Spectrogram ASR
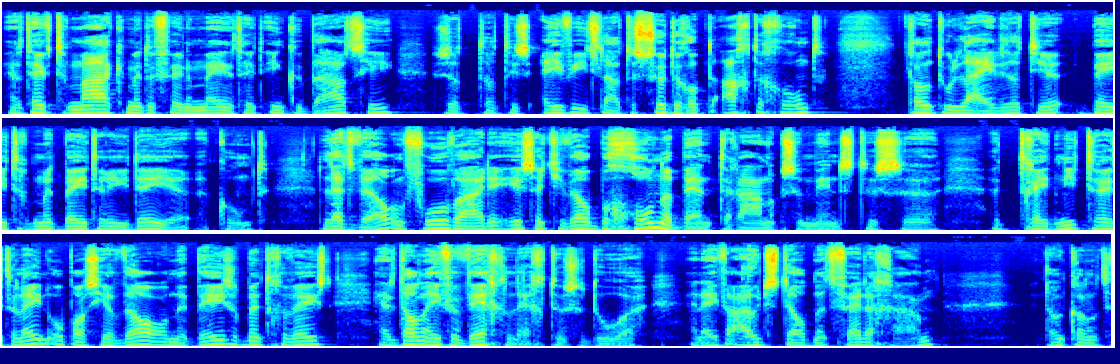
En dat heeft te maken met een fenomeen dat heet incubatie. Dus dat, dat is even iets laten sudderen op de achtergrond. Kan ertoe leiden dat je beter, met betere ideeën eh, komt. Let wel, een voorwaarde is dat je wel begonnen bent eraan op zijn minst. Dus uh, het treedt, niet, treedt alleen op als je er wel al mee bezig bent geweest... en het dan even weglegt tussendoor. En even uitstelt met verder gaan dan kan het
